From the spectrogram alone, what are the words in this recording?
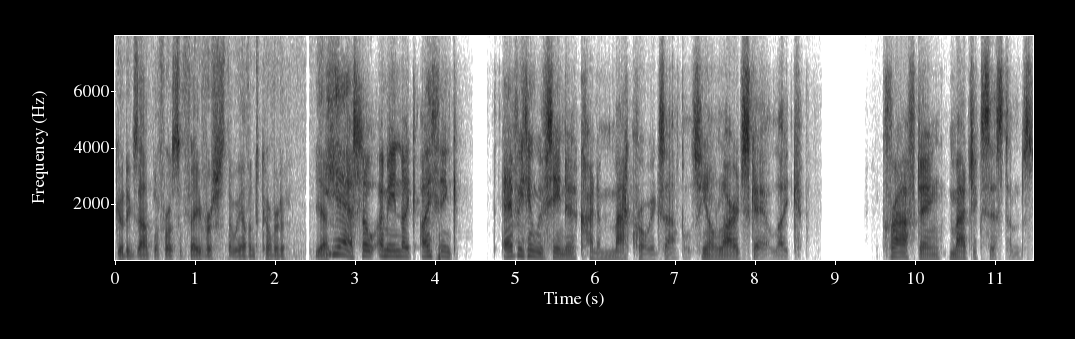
good example for us, a favorite that we haven't covered yet? Yeah, so I mean, like I think everything we've seen are kind of macro examples, you know, large scale, like crafting, magic systems.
